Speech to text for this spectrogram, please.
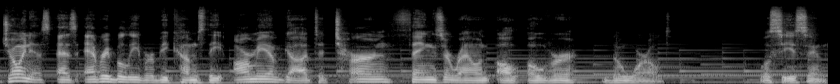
Join us as every believer becomes the army of God to turn things around all over the world. We'll see you soon.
